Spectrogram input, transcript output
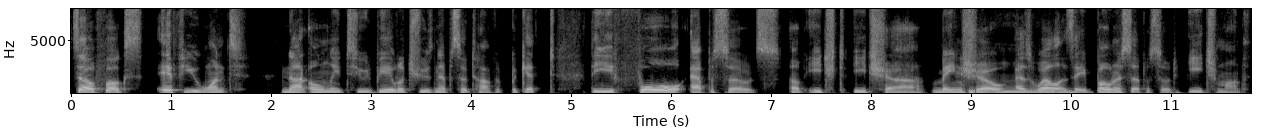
So, folks, if you want not only to be able to choose an episode topic, but get the full episodes of each each uh, main show, as well as a bonus episode each month,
